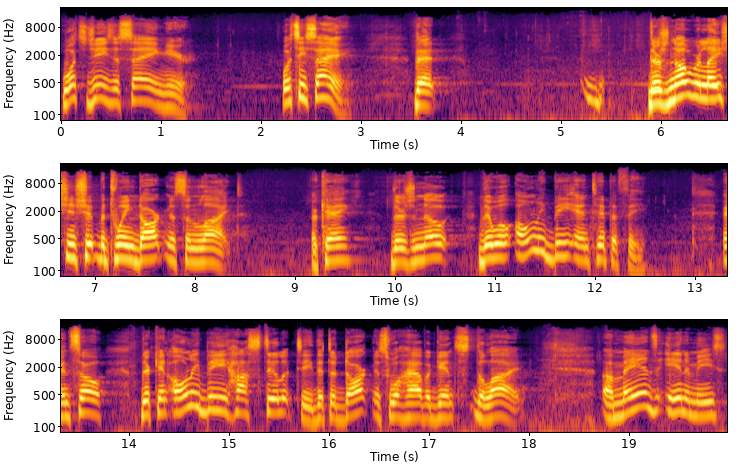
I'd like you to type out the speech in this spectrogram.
What's Jesus saying here? What's he saying? That there's no relationship between darkness and light. Okay? There's no, there will only be antipathy. And so there can only be hostility that the darkness will have against the light. A man's enemies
